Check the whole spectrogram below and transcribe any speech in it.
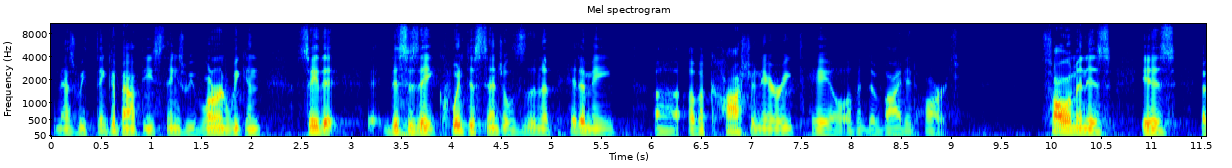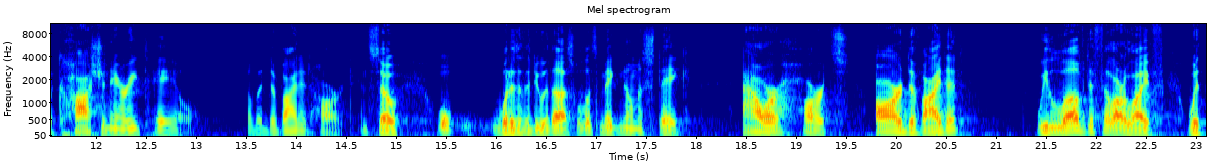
And as we think about these things we've learned, we can say that this is a quintessential, this is an epitome uh, of a cautionary tale of a divided heart. Solomon is, is a cautionary tale of a divided heart. And so, well, what does that have to do with us? Well, let's make no mistake. Our hearts are divided. We love to fill our life with,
